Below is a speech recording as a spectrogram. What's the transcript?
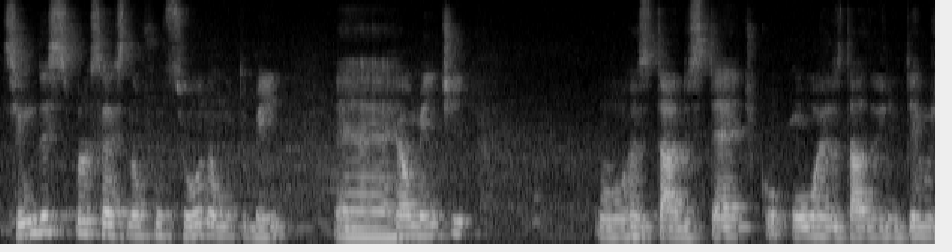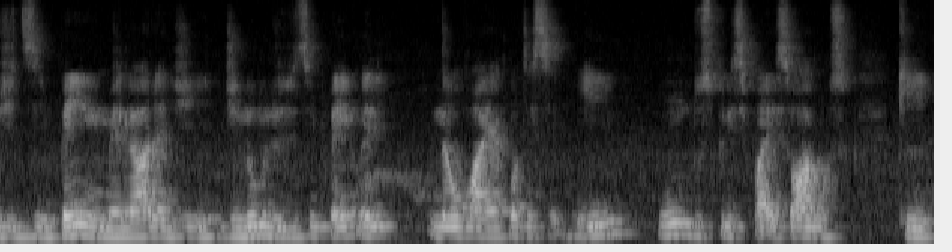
Se um desses processos não funciona muito bem, é, realmente o resultado estético ou o resultado em termos de desempenho, melhora de, de número de desempenho, ele não vai acontecer. E um dos principais órgãos que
